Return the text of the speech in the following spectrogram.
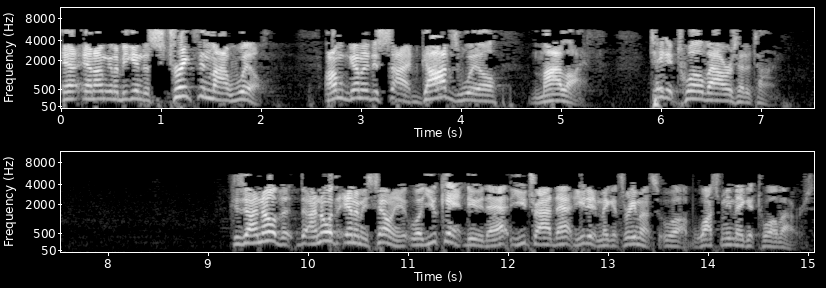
and, and I'm going to begin to strengthen my will. I'm going to decide God's will, my life. Take it 12 hours at a time. Because I know that I know what the enemy's telling you. Well, you can't do that. You tried that. You didn't make it three months. Well, watch me make it 12 hours.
